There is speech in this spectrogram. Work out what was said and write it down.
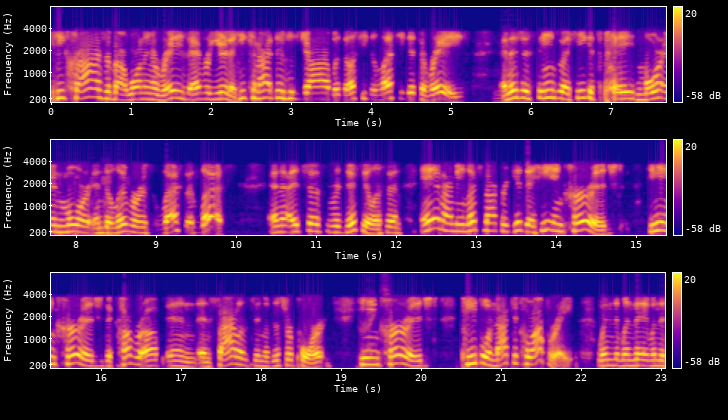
he cries about wanting a raise every year that he cannot do his job unless he unless he gets a raise and it just seems like he gets paid more and more and mm-hmm. delivers less and less. And it's just ridiculous. And and I mean, let's not forget that he encouraged he encouraged the cover up and, and silencing of this report. He right. encouraged people not to cooperate. When when they when the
